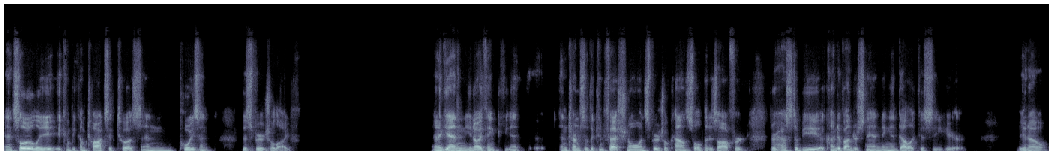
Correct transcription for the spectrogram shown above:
and slowly it can become toxic to us and poison the spiritual life. And again, you know, I think in, in, terms of the confessional and spiritual counsel that is offered, there has to be a kind of understanding and delicacy here, you know,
